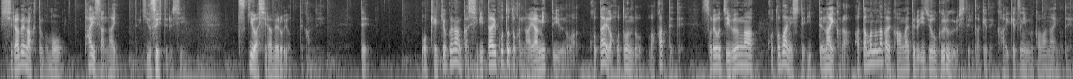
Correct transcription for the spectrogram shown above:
調べなくてももう大差ないって気づいてるし月は調べろよって感じ。でもう結局なんか知りたいこととか悩みっていうのは答えがほとんど分かっててそれを自分が言葉にして言ってないから頭の中で考えてる以上ぐるぐるしてるだけで解決に向かわないので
